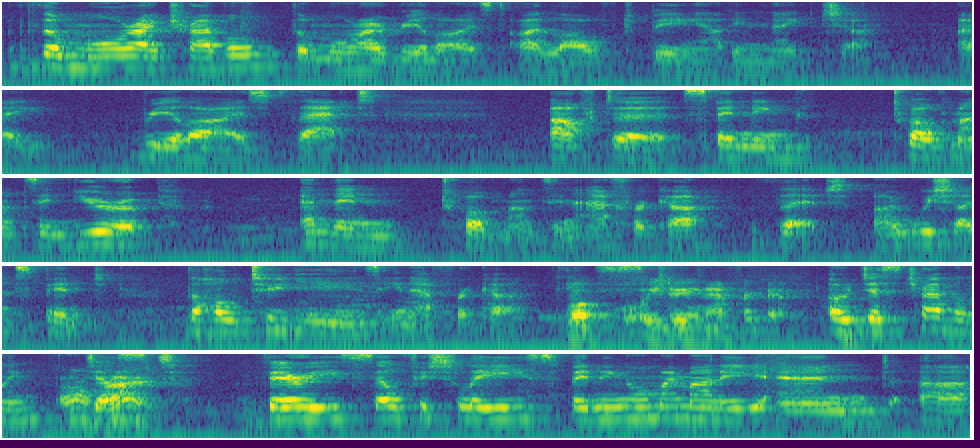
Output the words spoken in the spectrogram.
the more I travelled, the more I realised I loved being out in nature. I realised that after spending 12 months in Europe and then 12 months in Africa, that I wish I'd spent the whole two years in Africa. What, what were you doing in Africa? Oh, just travelling. Oh, just right very selfishly spending all my money and uh,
